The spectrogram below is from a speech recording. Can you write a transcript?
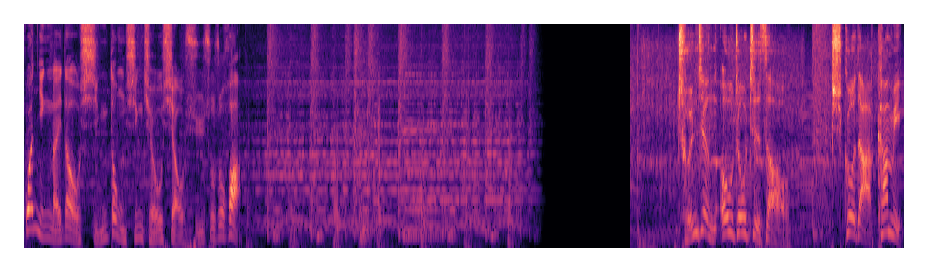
欢迎来到行动星球，小徐说说话。纯正欧洲制造，Skoda Comic，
